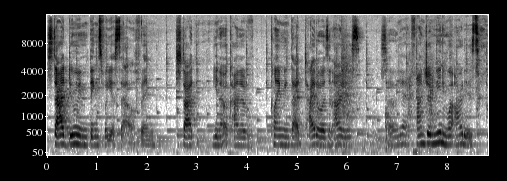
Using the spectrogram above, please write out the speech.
start doing things for yourself and start you know kind of claiming that title as an artist. So yeah find your meaning what art is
